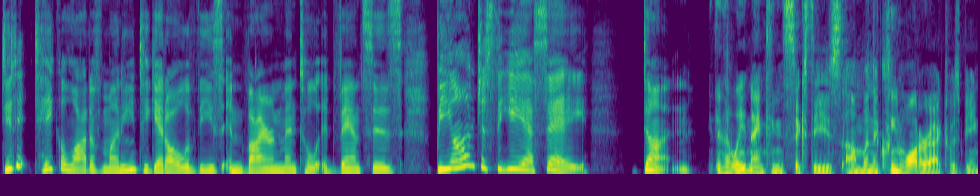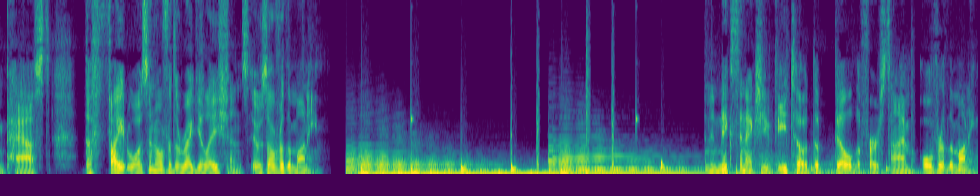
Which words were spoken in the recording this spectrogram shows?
did it take a lot of money to get all of these environmental advances beyond just the ESA done? In the late 1960s, um, when the Clean Water Act was being passed, the fight wasn't over the regulations, it was over the money. And Nixon actually vetoed the bill the first time over the money.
